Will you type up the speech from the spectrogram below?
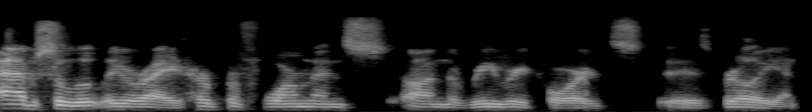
absolutely right. Her performance on the re-records is brilliant.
